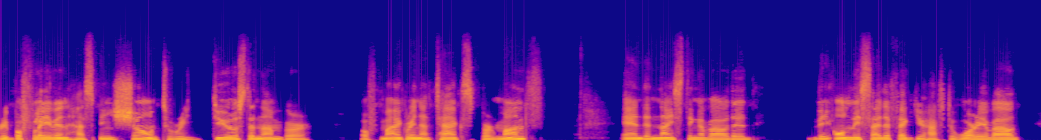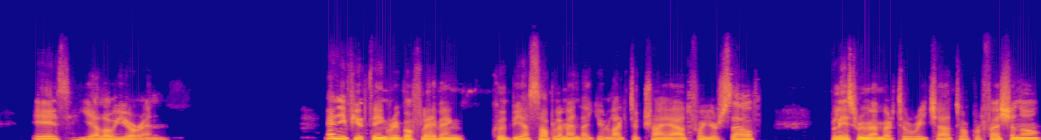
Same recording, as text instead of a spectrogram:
riboflavin has been shown to reduce the number of migraine attacks per month. And the nice thing about it, the only side effect you have to worry about is yellow urine. And if you think riboflavin could be a supplement that you'd like to try out for yourself, please remember to reach out to a professional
